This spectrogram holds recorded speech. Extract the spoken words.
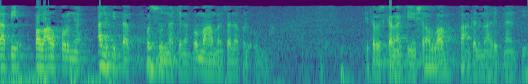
tapi tolak ukurnya Alkitab was sunnah dengan pemahaman salaful ummah. Diteruskan lagi insyaallah ba'dal maghrib nanti.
